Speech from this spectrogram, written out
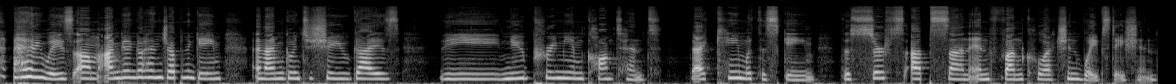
Anyways, um, I'm going to go ahead and jump in the game, and I'm going to show you guys the new premium content that came with this game, the Surfs Up Sun and Fun Collection Wave Station.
